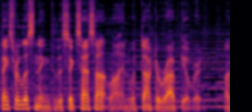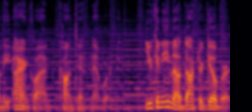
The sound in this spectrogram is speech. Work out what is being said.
Thanks for listening to the Success Hotline with Dr. Rob Gilbert on the Ironclad Content Network. You can email Dr. Gilbert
